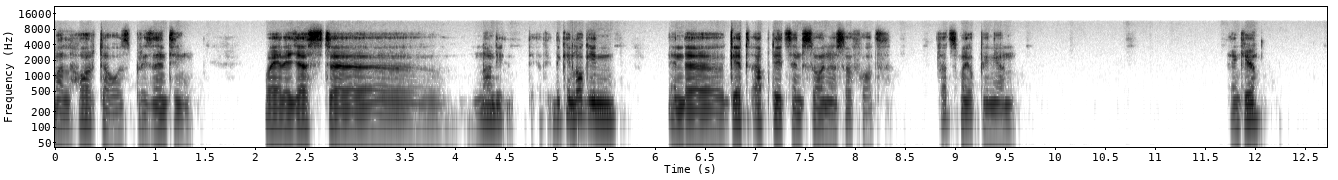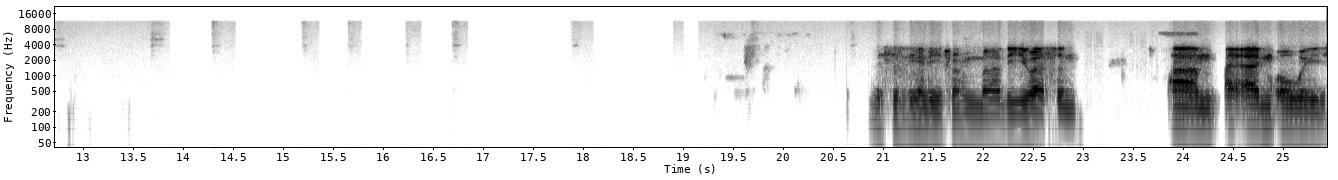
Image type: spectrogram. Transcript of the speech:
Malhotra was presenting, where they just uh, they can log in and uh, get updates and so on and so forth. That's my opinion. Thank you. This is Andy from the US, and um, I, I'm always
